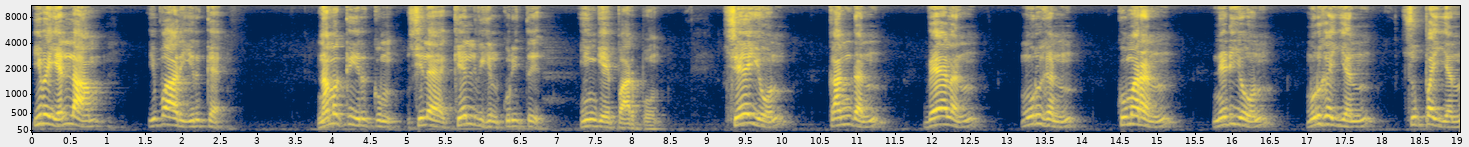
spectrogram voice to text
இவை எல்லாம் இவ்வாறு இருக்க நமக்கு இருக்கும் சில கேள்விகள் குறித்து இங்கே பார்ப்போம். சேயோன் கந்தன் வேலன் முருகன் குமரன் நெடியோன் முருகையன் சுப்பையன்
